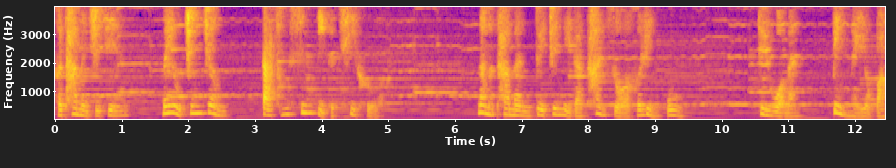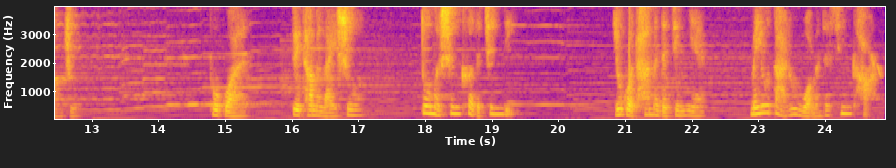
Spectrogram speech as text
和他们之间没有真正打从心底的契合，那么，他们对真理的探索和领悟，对我们并没有帮助。不管对他们来说多么深刻的真理，如果他们的经验没有打入我们的心坎儿，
